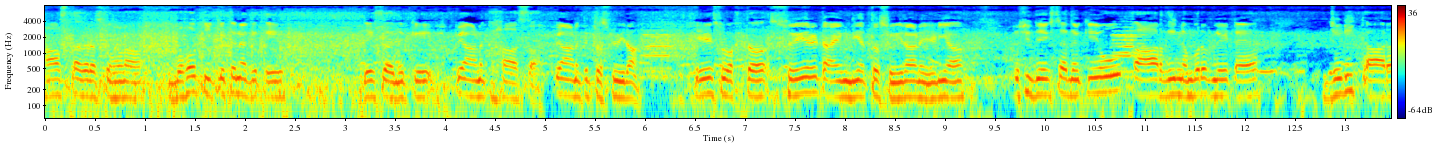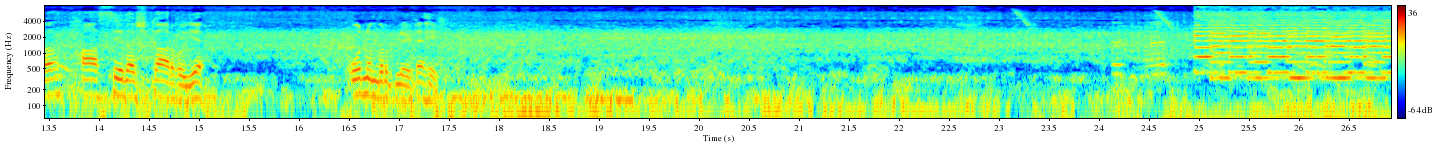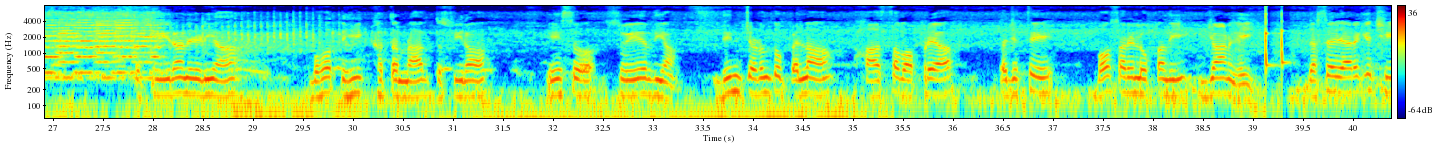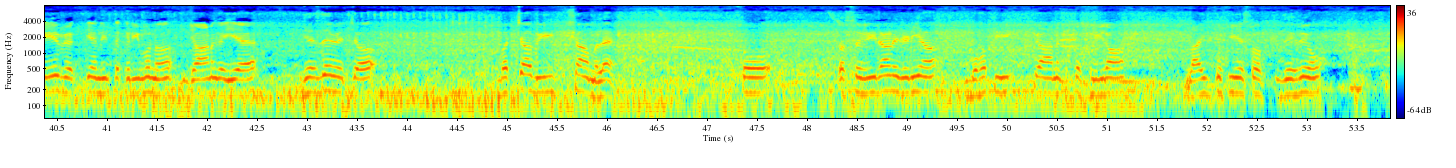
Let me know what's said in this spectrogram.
ਹਾਦਸਾਗ੍ਰਸਤ ਹੋਣਾ ਬਹੁਤ ਹੀ ਕਿਤੇ ਨਾ ਕਿਤੇ ਦੇਖ ਸਕਦੇ ਹੋ ਕਿ ਭਿਆਨਕ ਹਾਦਸਾ ਭਿਆਨਕ ਤਸਵੀਰਾਂ। ਇਸ ਵਕਤ ਸਵੇਰ ਟਾਈਮ ਦੀਆਂ ਤਸਵੀਰਾਂ ਨੇ ਜਿਹੜੀਆਂ ਤੁਸੀਂ ਦੇਖ ਸਕਦੇ ਹੋ ਕਿ ਉਹ ਕਾਰ ਦੀ ਨੰਬਰ ਪਲੇਟ ਹੈ, ਜਿਹੜੀ ਕਾਰ ਹਾਦਸੇ ਦਾ ਸ਼ਿਕਾਰ ਹੋਈ ਹੈ। ਉਹ ਨੰਬਰ ਪਲੇਟ ਹੈ ਇਹ। ਤਸਵੀਰਾਂ ਨੇ ਜਿਹੜੀਆਂ ਬਹੁਤ ਹੀ ਖਤਰਨਾਕ ਤਸਵੀਰਾਂ ਇਸ ਸਵੇਰ ਦੀਆਂ, ਦਿਨ ਚੜ੍ਹਨ ਤੋਂ ਪਹਿਲਾਂ ਹਾਦਸਾ ਵਾਪਰਿਆ ਤਾਂ ਜਿੱਥੇ ਬਹੁਤ ਸਾਰੇ ਲੋਕਾਂ ਦੀ ਜਾਨ ਗਈ। ਦੱਸਿਆ ਜਾ ਰਿਹਾ ਕਿ 6 ਵਿਅਕਤੀਆਂ ਦੀ ਤਕਰੀਬਨ ਜਾਨ ਗਈ ਹੈ, ਜਿਸ ਦੇ ਵਿੱਚ ਬੱਚਾ ਵੀ ਸ਼ਾਮਲ ਹੈ। ਸੋ ਤਸਵੀਰਾਂ ਨੇ ਜਿਹੜੀਆਂ ਬਹੁਤ ਹੀ ਭਿਆਨਕ ਤਸਵੀਰਾਂ ਲਾਈਵ ਤੁਸੀਂ ਇਸ ਵਕਤ ਦੇਖ ਰਹੇ ਹੋ।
